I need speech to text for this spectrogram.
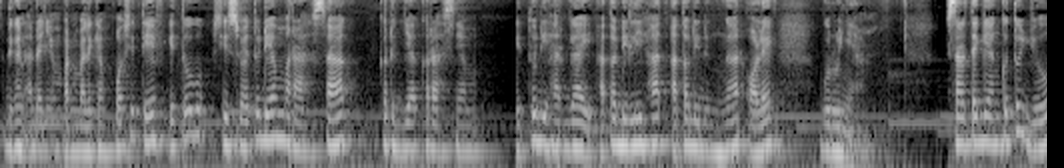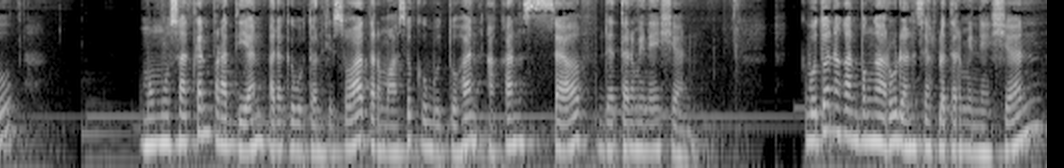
dengan adanya umpan balik yang positif itu siswa itu dia merasa kerja kerasnya itu dihargai atau dilihat atau didengar oleh gurunya. Strategi yang ketujuh memusatkan perhatian pada kebutuhan siswa termasuk kebutuhan akan self determination. Kebutuhan akan pengaruh dan self determination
